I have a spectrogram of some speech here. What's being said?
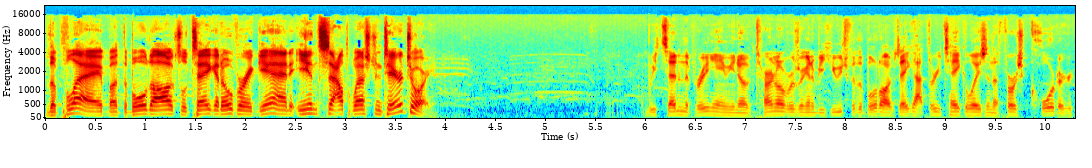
the play, but the Bulldogs will take it over again in Southwestern territory. We said in the pregame, you know, turnovers are going to be huge for the Bulldogs. They got three takeaways in the first quarter.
